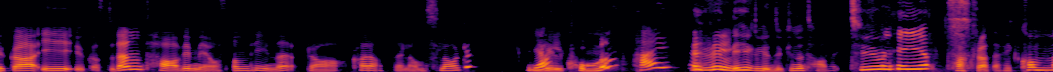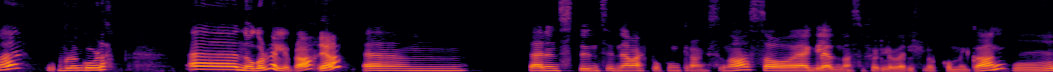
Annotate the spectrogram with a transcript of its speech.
uka i Ukas student har vi med oss Andrine fra karatelandslaget. Ja. Velkommen. Hei. Veldig hyggelig du kunne ta deg turen hit. Takk for at jeg fikk komme. Hvordan går det? Eh, nå går det veldig bra. Ja. Ehm, det er en stund siden jeg har vært på konkurranse nå, så jeg gleder meg selvfølgelig veldig til å komme i gang. Mm.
